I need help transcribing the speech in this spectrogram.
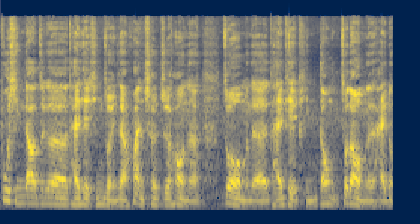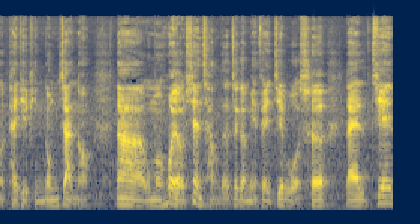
步行到这个台铁新左营站换车之后呢，坐我们的台铁屏东，坐到我们的台东台铁屏东站哦。那我们会有现场的这个免费接驳车来接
